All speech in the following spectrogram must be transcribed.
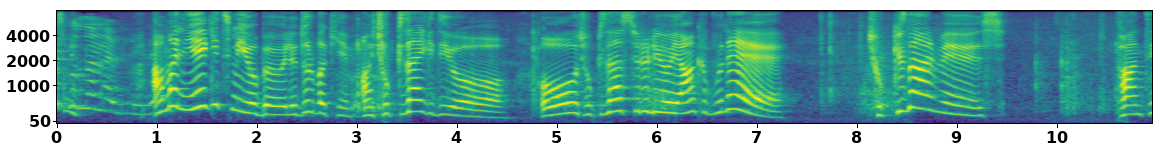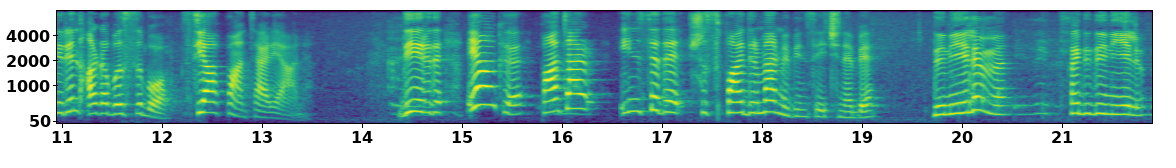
de gitmi- kullanabiliriz. Ama niye gitmiyor böyle? Dur bakayım. Ay çok güzel gidiyor. Oo çok güzel sürülüyor Yankı. Bu ne? Çok güzelmiş. Panter'in arabası bu. Siyah panter yani. Diğeri de Yankı panter inse de şu Spiderman mi binse içine bir? Deneyelim mi? Evet. Hadi deneyelim.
